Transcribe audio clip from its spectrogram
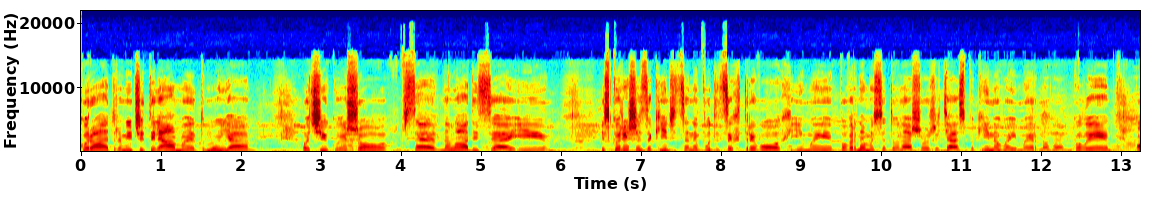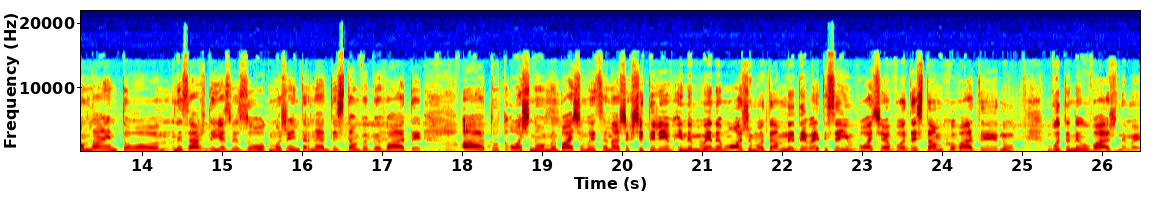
куратором і вчителями. Тому я очікую, що все наладиться і. І скоріше закінчиться, не буде цих тривог, і ми повернемося до нашого життя спокійного і мирного. Коли онлайн, то не завжди є зв'язок, може інтернет десь там вибивати. А тут очно ми бачимо лиця наших вчителів, і ми не можемо там не дивитися їм в очі або десь там ховати, ну бути неуважними.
